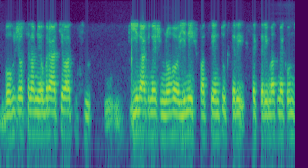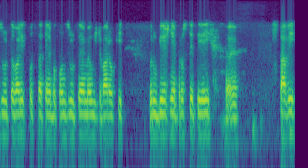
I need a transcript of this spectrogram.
bohužel se na mě obrátila jinak než mnoho jiných pacientů, který, se kterými jsme konzultovali v podstatě, nebo konzultujeme už dva roky průběžně prostě ty jejich eh, stavy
